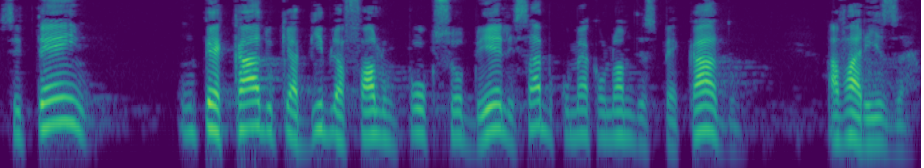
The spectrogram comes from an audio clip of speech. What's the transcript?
Se tem um pecado que a Bíblia fala um pouco sobre ele, sabe como é que é o nome desse pecado? Avariza.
